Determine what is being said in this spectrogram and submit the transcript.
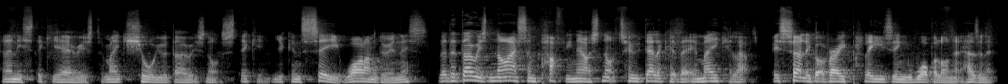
and any sticky areas to make sure your dough is not sticking. You can see while I'm doing this that the dough is nice and puffy now. It's not too delicate that it may collapse. It's certainly got a very pleasing wobble on it, hasn't it?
